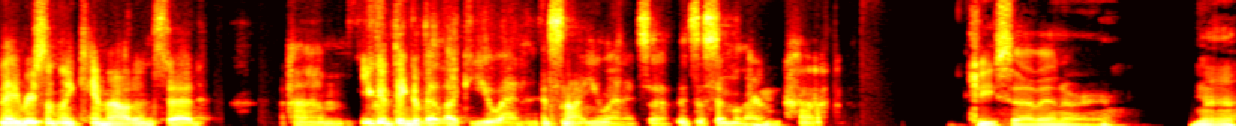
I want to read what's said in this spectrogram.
they recently came out and said, um, you can think of it like UN. It's not UN. It's a it's a similar uh, G7 or yeah,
